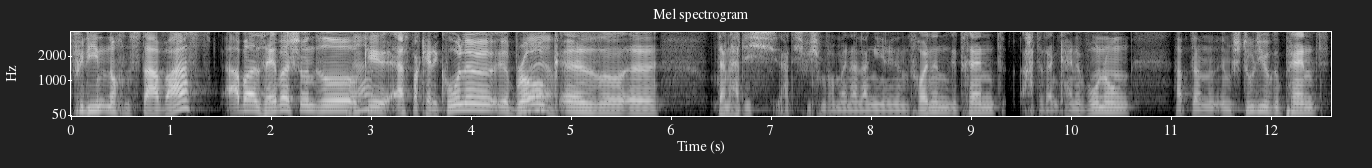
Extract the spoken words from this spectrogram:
für die noch ein Star warst, aber selber schon so, Ja. okay, erstmal keine Kohle, äh, broke, äh, so, äh, dann hatte ich, hatte ich mich von meiner langjährigen Freundin getrennt, hatte dann keine Wohnung, hab dann im Studio gepennt.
